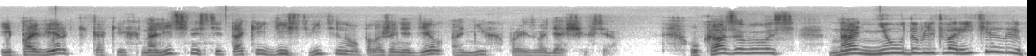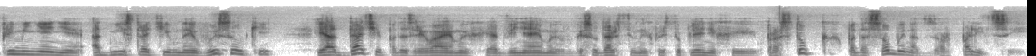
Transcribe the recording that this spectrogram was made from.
и поверки как их наличности, так и действительного положения дел о них производящихся. Указывалось на неудовлетворительное применение административной высылки – и отдачи подозреваемых и обвиняемых в государственных преступлениях и проступках под особый надзор полиции.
